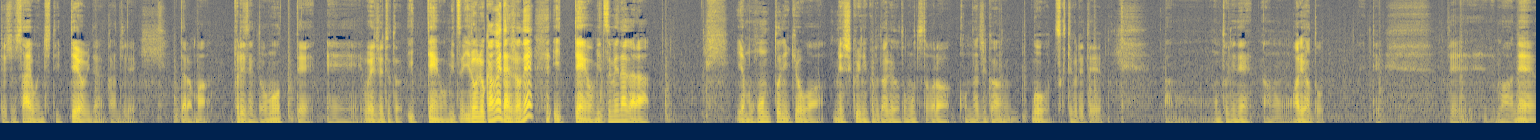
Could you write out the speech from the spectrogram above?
でちょっと最後にちょっと言ってよみたいな感じで言ったらまあプレゼントを持って、えー、親父はちょっと一点を見つめいろいろ考えたんでしょうね。一点を見つめながらいやもう本当に今日は飯食いに来るだけだと思ってたからこんな時間を作ってくれてあの本当にねあのありがとうって言って。でまあね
